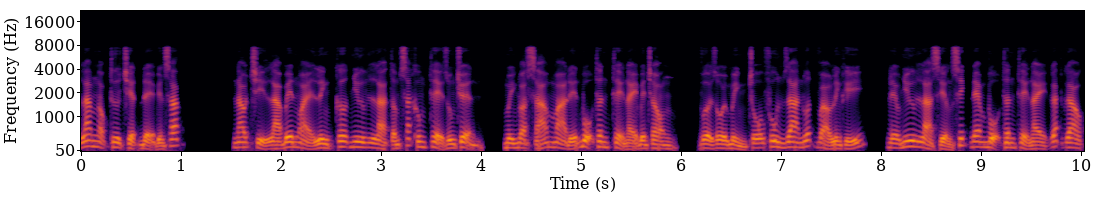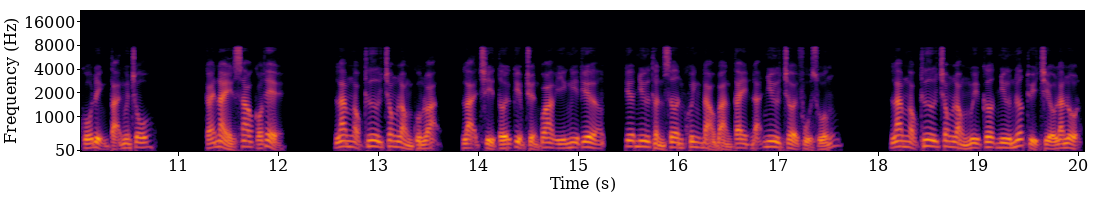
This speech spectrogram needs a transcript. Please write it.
lam ngọc thư triệt để biến sắc. Nào chỉ là bên ngoài linh cơ như là tấm sắt không thể dung chuyển, mình đoạt xá mà đến bộ thân thể này bên trong, vừa rồi mình chỗ phun ra nuốt vào linh khí, đều như là xiềng xích đem bộ thân thể này gắt gao cố định tại nguyên chỗ. Cái này sao có thể? Lam ngọc thư trong lòng cuồng loạn lại chỉ tới kịp chuyển qua ý nghĩ kia kia như thần sơn khuynh đảo bàn tay đã như trời phủ xuống. Lam ngọc thư trong lòng nguy cơ như nước thủy triều lan lộn,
